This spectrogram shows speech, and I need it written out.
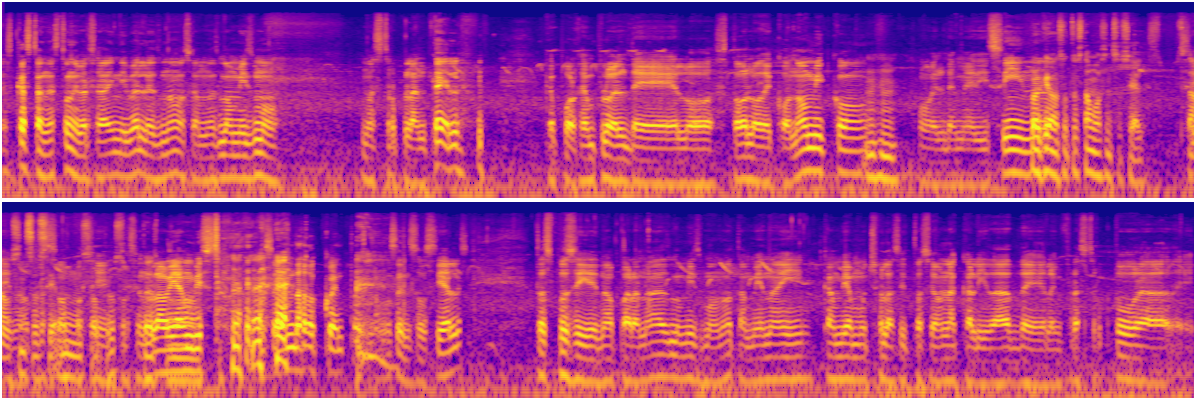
es que hasta en esta universidad hay niveles, ¿no? O sea, no es lo mismo nuestro plantel que, por ejemplo, el de los, todo lo de económico o el de medicina. Porque nosotros estamos en sociales. Sí, Estamos en nosotros sociales somos- sí, nosotros. por si no entonces, lo habían como- visto, no se habían dado cuenta, estamos en sociales. Entonces, pues sí, no, para nada es lo mismo, ¿no? También ahí cambia mucho la situación, la calidad de la infraestructura, de,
